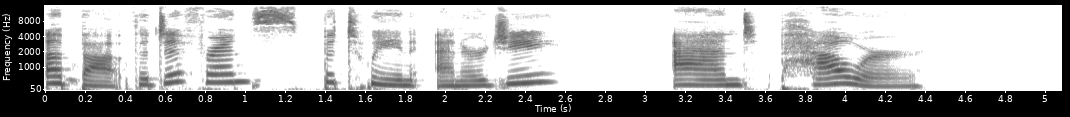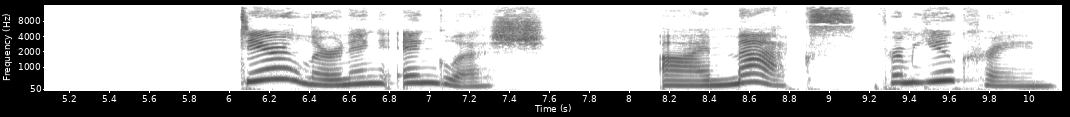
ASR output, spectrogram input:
about the difference between energy and power. Dear Learning English, I'm Max from Ukraine.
